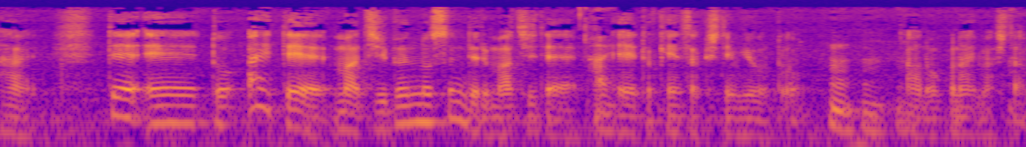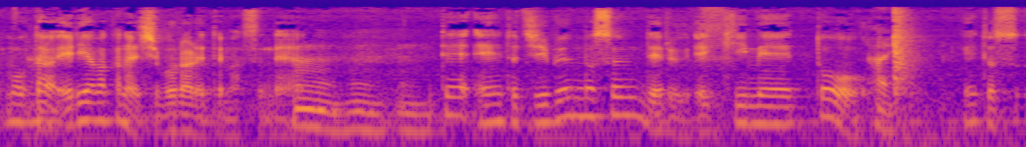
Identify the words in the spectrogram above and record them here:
はい、で、えー、とあえて、まあ、自分の住んでる町で、はい。えー、と検索してみようと、うんうんうん。あの行いました。もうだからエリアはかなり絞られてますね、うんうんうん。で、えー、と自分の住んでる駅名と,、はい。えー、とそ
